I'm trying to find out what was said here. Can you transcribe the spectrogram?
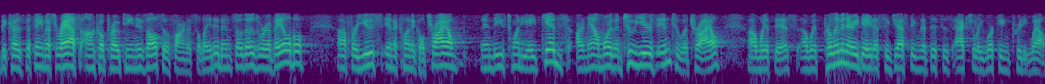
because the famous RAS oncoprotein is also farnesylated, and so those were available uh, for use in a clinical trial. And these 28 kids are now more than two years into a trial uh, with this, uh, with preliminary data suggesting that this is actually working pretty well.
